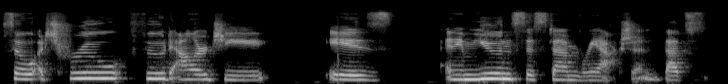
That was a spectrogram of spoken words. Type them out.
So a true food allergy is an immune system reaction that's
